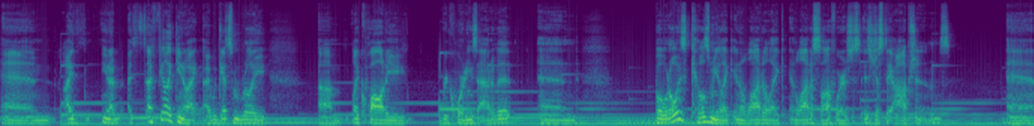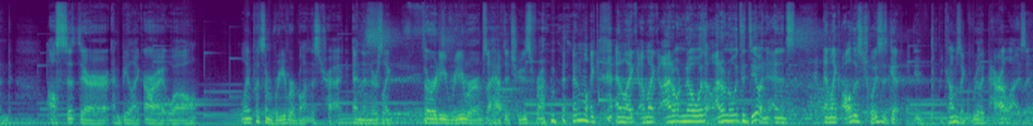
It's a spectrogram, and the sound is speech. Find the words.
And I, you know, I, I feel like, you know, I, I would get some really, um, like quality recordings out of it and but what always kills me like in a lot of like in a lot of software is just is just the options and i'll sit there and be like all right well let me put some reverb on this track. And then there's like 30 reverbs i have to choose from. And like and like i'm like i don't know what i don't know what to do. And, and it's and like all those choices get it becomes like really paralyzing.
